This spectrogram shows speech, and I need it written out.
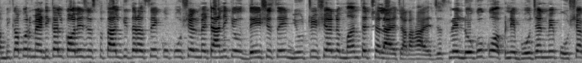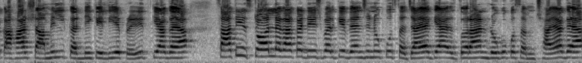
अंबिकापुर मेडिकल कॉलेज अस्पताल की तरफ़ से कुपोषण मिटाने के उद्देश्य से न्यूट्रिशन मंथ चलाया जा रहा है, जिसमें लोगों को अपने भोजन में पोषक आहार शामिल करने के लिए प्रेरित किया गया। साथ ही स्टॉल लगाकर देश भर के व्यंजनों को सजाया गया। इस दौरान लोगों को समझाया गया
